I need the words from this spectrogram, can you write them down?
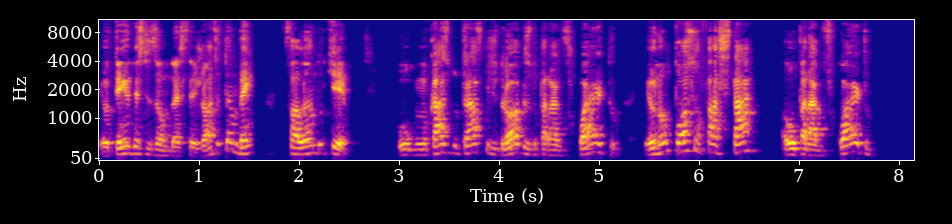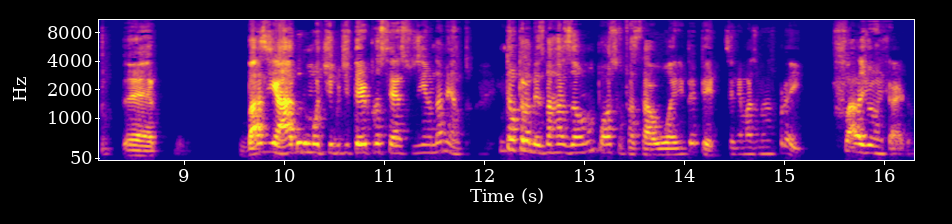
eu tenho decisão do STJ também falando que no caso do tráfico de drogas, do parágrafo 4 eu não posso afastar o parágrafo 4 é, baseado no motivo de ter processos em andamento. Então, pela mesma razão, não posso afastar o NPP. Seria mais ou menos por aí. Fala, João Ricardo.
